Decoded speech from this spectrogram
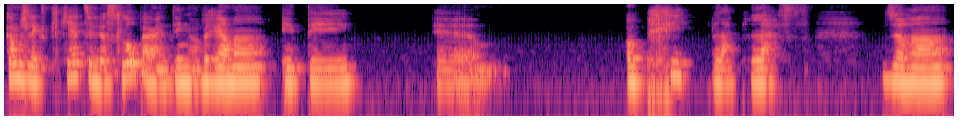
comme je l'expliquais, le slow parenting a vraiment été euh, a pris la place durant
